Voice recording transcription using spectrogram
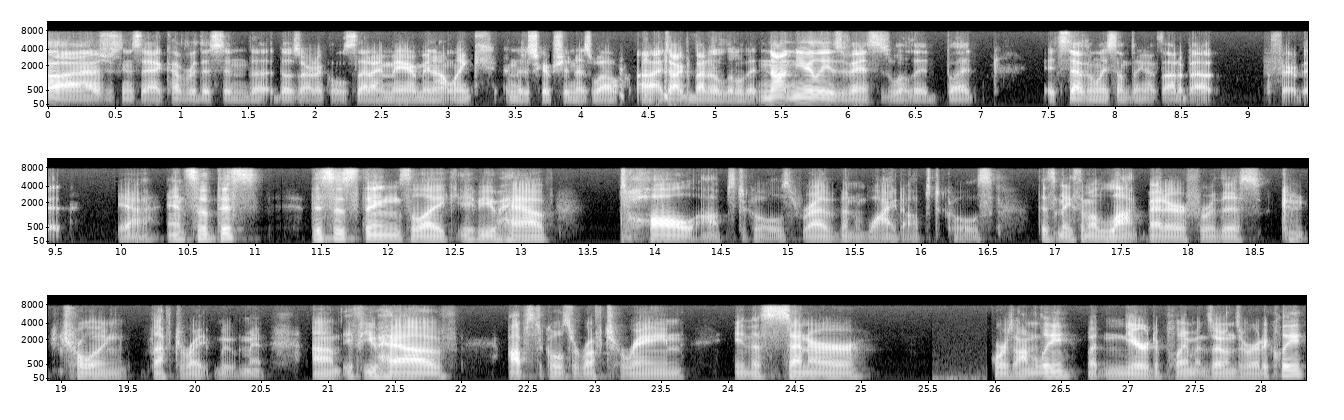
Oh, I was just going to say I covered this in the, those articles that I may or may not link in the description as well. Uh, I talked about it a little bit, not nearly as advanced as Will did, but it's definitely something I've thought about a fair bit. Yeah, and so this this is things like if you have tall obstacles rather than wide obstacles, this makes them a lot better for this controlling left to right movement. Um, if you have obstacles or rough terrain in the center horizontally but near deployment zones vertically,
